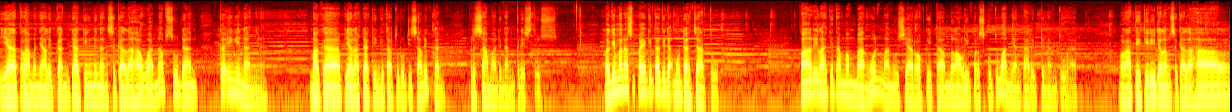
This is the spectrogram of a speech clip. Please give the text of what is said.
ia telah menyalibkan daging dengan segala hawa nafsu dan keinginannya. Maka biarlah daging kita turut disalibkan bersama dengan Kristus. Bagaimana supaya kita tidak mudah jatuh? Marilah kita membangun manusia roh kita melalui persekutuan yang karib dengan Tuhan. Melatih diri dalam segala hal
